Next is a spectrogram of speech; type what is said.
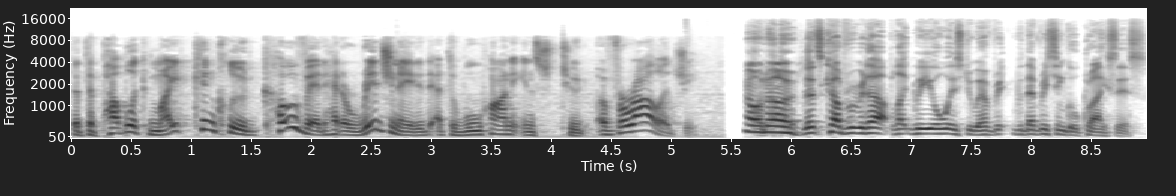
that the public might conclude COVID had originated at the Wuhan Institute of Virology. Oh no, let's cover it up like we always do every, with every single crisis.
